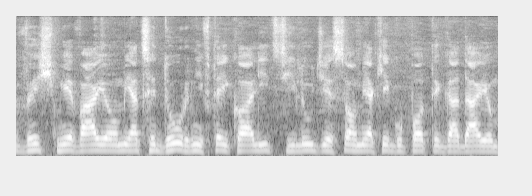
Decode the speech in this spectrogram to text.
wyśmiewają, jacy durni w tej koalicji ludzie są, jakie głupoty gadają.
